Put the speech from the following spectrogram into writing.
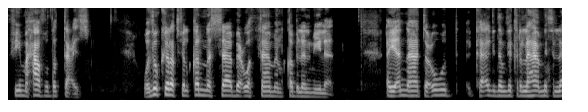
في محافظة تعز. وذكرت في القرن السابع والثامن قبل الميلاد أي أنها تعود كأقدم ذكر لها مثل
